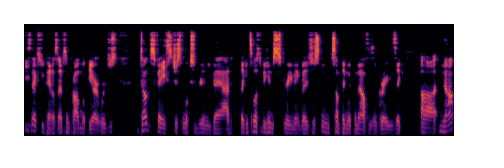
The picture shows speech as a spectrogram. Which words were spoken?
these next few panels. I have some problem with the art where just Doug's face just looks really bad. Like it's supposed to be him screaming, but it's just something with the mouth isn't great. He's like, uh, not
